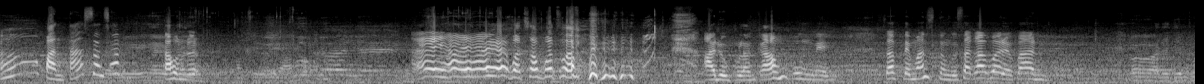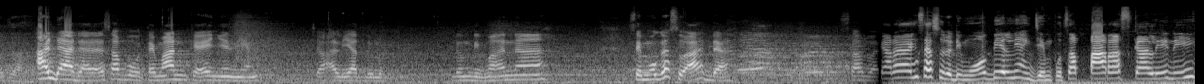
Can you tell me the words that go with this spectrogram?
Oh, pantasan dari, eh, Tahun banyak. Hai, hai, hai, hai, what's up, what's up? Aduh, pulang kampung nih. Sab, teman tunggu saya kabar depan. Oh, ada jemputan. Ada, ada, ada sapu teman kayaknya nih yang coba lihat dulu. Dong di mana? Semoga sudah ada. Sabar. Sekarang saya sudah di mobil nih yang jemput saya parah sekali nih.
